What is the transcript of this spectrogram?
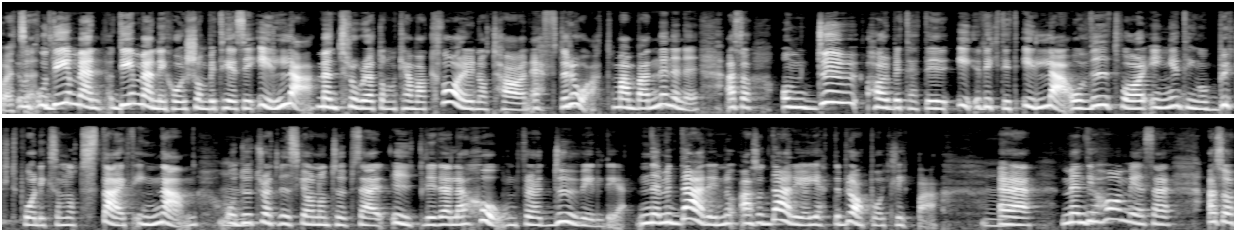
På ett sätt. Och det är, män, det är människor som beter sig illa men tror att de kan vara kvar i något hörn efteråt. Man bara nej nej nej. Alltså om du har betett dig i, riktigt illa och vi två har ingenting och byggt på liksom något starkt innan och du tror att vi ska ha någon typ så här ytlig relation för att du vill det. Nej men där är, no, alltså, där är jag jättebra på att klippa. Eh, men det har med så här, alltså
